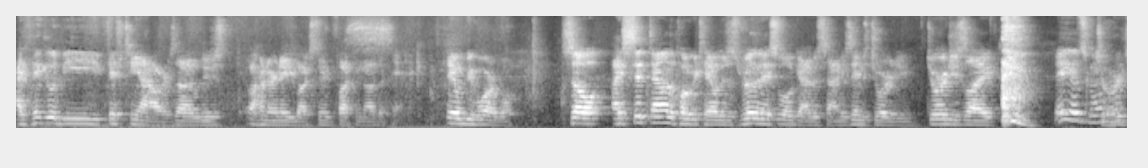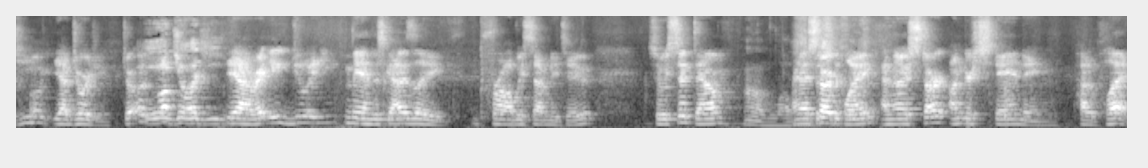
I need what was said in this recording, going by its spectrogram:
I think it would be 15 hours. I would lose 180 bucks doing fucking nothing. Sick. It would be horrible. So I sit down at the poker table. There's this really nice little guy beside me. His name's Georgie. Georgie's like, hey, how's it going? Georgie? Oh, yeah, Georgie. Geor- oh, Yeah, Georgie. yeah, right. Hey, Georgie. Man, this guy's like probably 72. So we sit down Oh, lol. and I start playing, and then I start understanding how to play.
